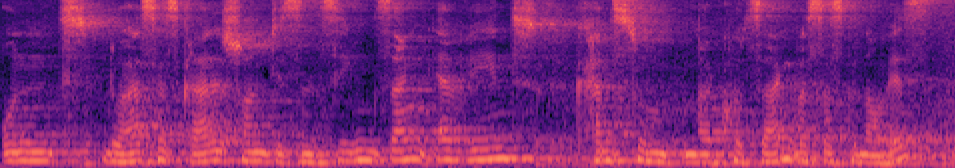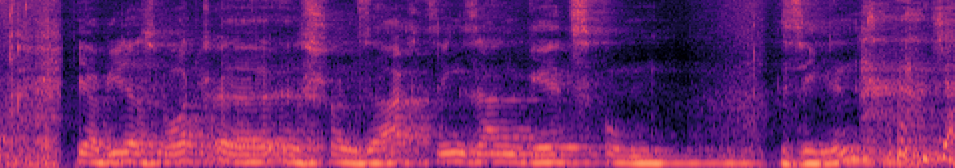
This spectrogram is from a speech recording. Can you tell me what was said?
Und du hast jetzt gerade schon diesen Singsang erwähnt. Kannst du mal kurz sagen, was das genau ist? Ja, wie das Wort äh, es schon sagt, Singsang geht es um Singen, ja.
